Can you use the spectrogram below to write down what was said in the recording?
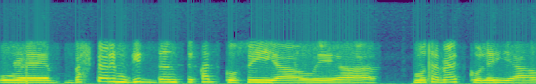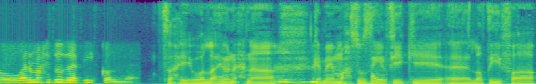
وبحترم جدا ثقتكم فيا ومتابعتكم ليا وأنا محظوظة بيكم يعني. صحيح. والله ونحن كمان محظوظين فيكي آه، لطيفة.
